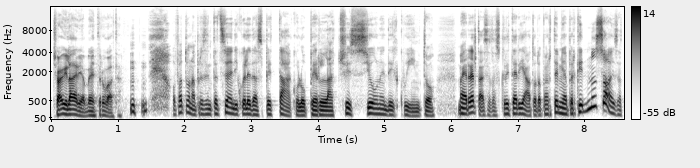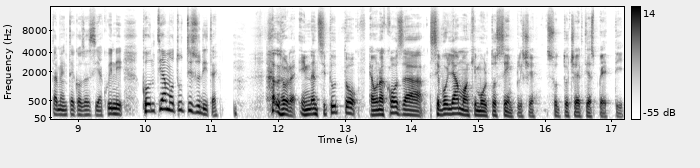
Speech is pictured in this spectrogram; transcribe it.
Ciao Ilaria, ben trovata. Ho fatto una presentazione di quelle da spettacolo per la cessione del quinto, ma in realtà è stato scriteriato da parte mia perché non so esattamente cosa sia, quindi contiamo tutti su di te. Allora, innanzitutto è una cosa, se vogliamo, anche molto semplice sotto certi aspetti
